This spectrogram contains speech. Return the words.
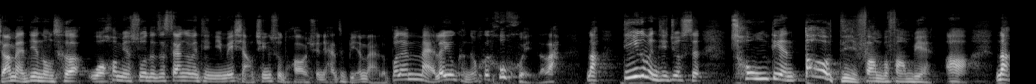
想买电动车，我后面说的这三个问题你没想清楚的话，我劝你还是别买了，不然买了有可能会后悔的啦。那第一个问题就是充电到底方不方便啊？那。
